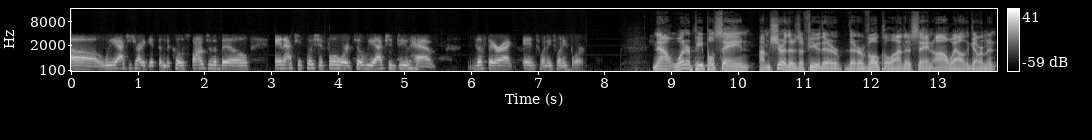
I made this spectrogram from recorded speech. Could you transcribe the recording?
Uh, we actually try to get them to co-sponsor the bill and actually push it forward. So we actually do have the Fair Act in 2024. Now, what are people saying? I'm sure there's a few that are that are vocal on this, saying, "Oh, well, the government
